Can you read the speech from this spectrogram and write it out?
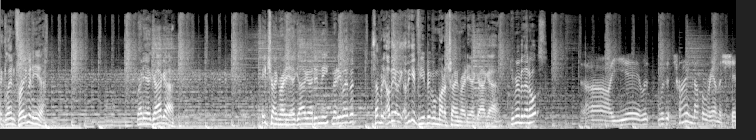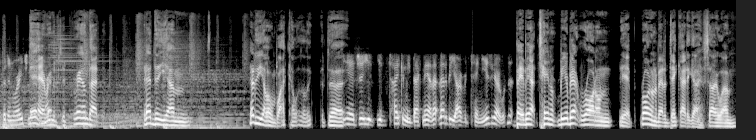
Bit of Glenn Freeman here. Radio Gaga. He trained Radio Gaga, didn't he, Matty Leppard? Somebody, I think, I think a few people might have trained Radio Gaga. Do you remember that horse? Oh, yeah. Was, was it trained up around the Shepparton region? Yeah, around, around that. It had the um, it had the yellow and black colours, I think. But uh, yeah, gee, you, you'd taken me back now. That that'd be over ten years ago, wouldn't it? Be about ten. Be about right on. Yeah, right on about a decade ago. So um,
